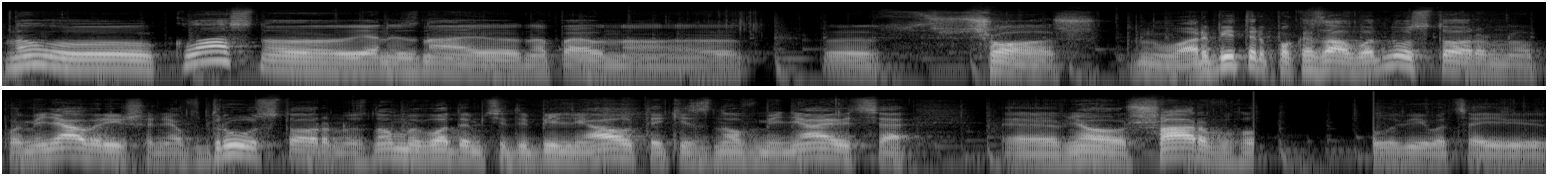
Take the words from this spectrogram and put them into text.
Ну, класно, я не знаю, напевно. е, Що ж, ну, арбітр показав в одну сторону, поміняв рішення в другу сторону. Знов ми вводимо ці дебільні аути, які знов міняються. Е, В нього шар в голові, оцей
